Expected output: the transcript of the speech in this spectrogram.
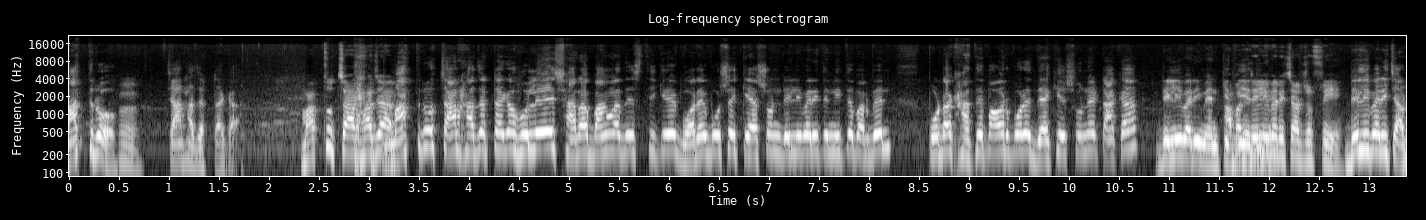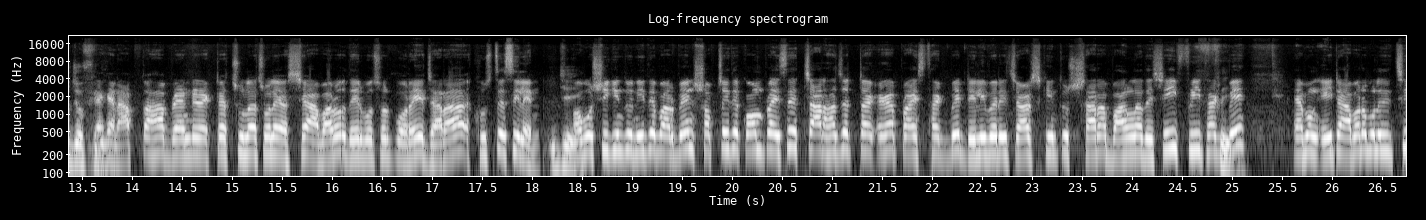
মাত্র চার হাজার টাকা। মাত্র চার হাজার? মাত্র চার হাজার টাকা হলে সারা বাংলাদেশ থেকে ঘরে বসে ক্যাশ অন ডেলিভারিতে নিতে পারবেন প্রোডাক্ট হাতে পাওয়ার পরে দেখে শুনে টাকা ডেলিভারি ম্যানকে দিয়ে ডেলিভারি চার্জও ফ্রি ডেলিভারি চার্জও ফ্রি দেখেন আপতাহা ব্র্যান্ডের একটা চুলা চলে আসছে আবারও দেড় বছর পরে যারা খুঁজতেছিলেন। অবশ্যই কিন্তু নিতে পারবেন। সবচাইতে কম প্রাইসে চার হাজার টাকা প্রাইস থাকবে ডেলিভারি চার্জ কিন্তু সারা বাংলাদেশেই ফ্রি থাকবে। এবং এটা আবারও বলে দিচ্ছি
